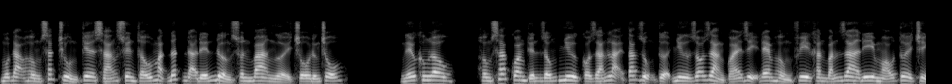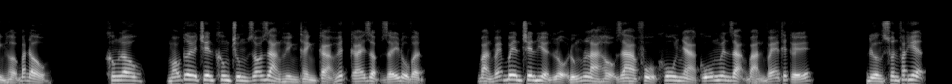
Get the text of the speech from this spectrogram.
Một đạo hồng sắc chùm tia sáng xuyên thấu mặt đất đã đến đường xuân ba người chỗ đứng chỗ. Nếu không lâu, hồng sắc quang tuyến giống như có dán lại tác dụng tựa như rõ ràng quái dị đem hồng phi khăn bắn ra đi máu tươi chỉnh hợp bắt đầu. Không lâu, máu tươi trên không trung rõ ràng hình thành cả huyết cái dập giấy đồ vật. Bản vẽ bên trên hiển lộ đúng là hậu gia phủ khu nhà cũ nguyên dạng bản vẽ thiết kế. Đường xuân phát hiện,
